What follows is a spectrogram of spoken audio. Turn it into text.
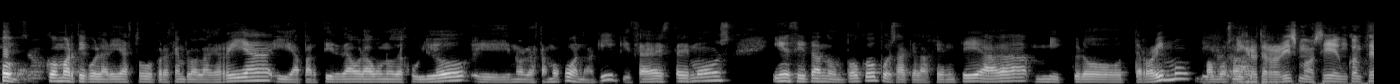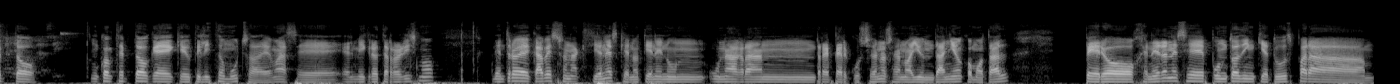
¿Cómo? ¿Cómo articularías tú, por ejemplo, la guerrilla? Y a partir de ahora, 1 de julio, eh, nos la estamos jugando aquí. Quizá estemos incitando un poco pues a que la gente haga microterrorismo. Vamos a... microterrorismo, sí, un concepto, un concepto que, que utilizo mucho además. Eh, el microterrorismo, dentro de cabe, son acciones que no tienen un- una gran repercusión, o sea, no hay un daño como tal, pero generan ese punto de inquietud para,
